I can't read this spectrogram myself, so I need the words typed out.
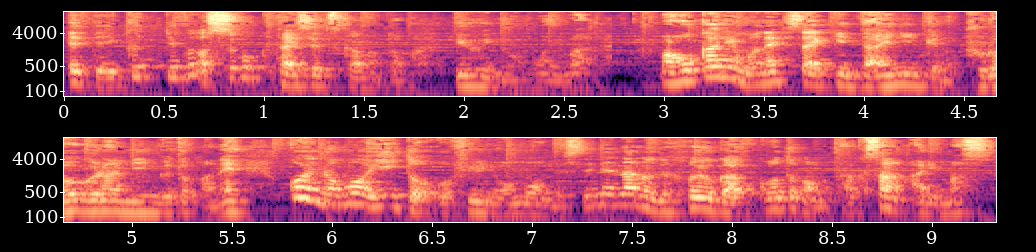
得ていくっていうことはすごく大切かなというふうに思います。まあ、他にもね、最近大人気のプログラミングとかね、こういうのもいいというふうに思うんですね。なので、そういう学校とかもたくさんあります。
